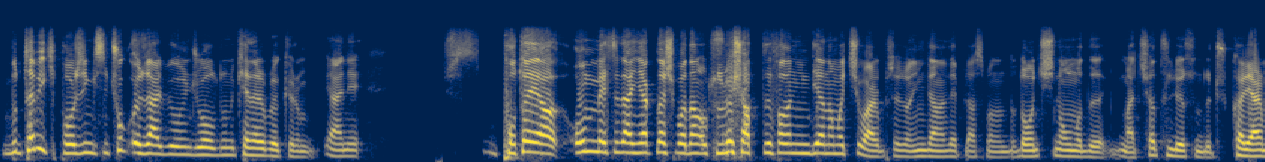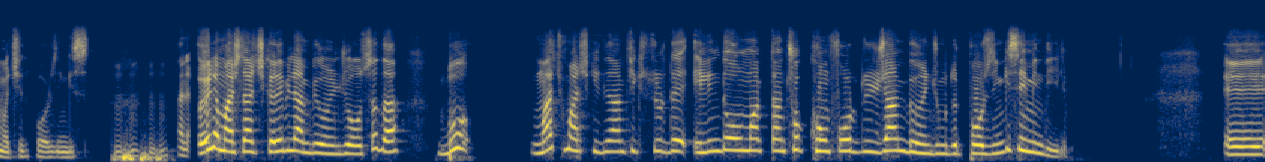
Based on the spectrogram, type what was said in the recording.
bu tabii ki Porzingis'in çok özel bir oyuncu olduğunu kenara bırakıyorum. Yani potaya 10 metreden yaklaşmadan 35 attığı falan Indiana maçı var bu sezon Indiana deplasmanında. Doncic'in olmadığı maç hatırlıyorsundur. Kariyer maçıydı Porzingis'in. Hani öyle maçlar çıkarabilen bir oyuncu olsa da bu maç maç gidilen fikstürde elinde olmaktan çok konfor duyacağım bir oyuncu mudur Porzingis emin değilim. Ee,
